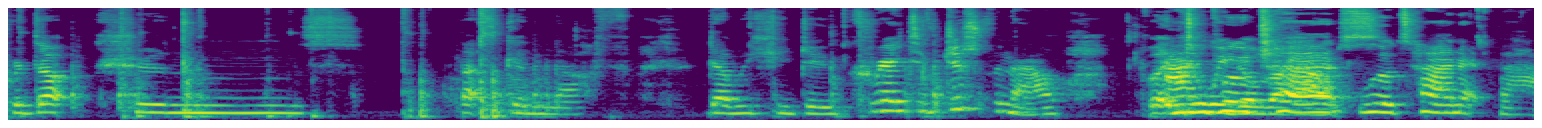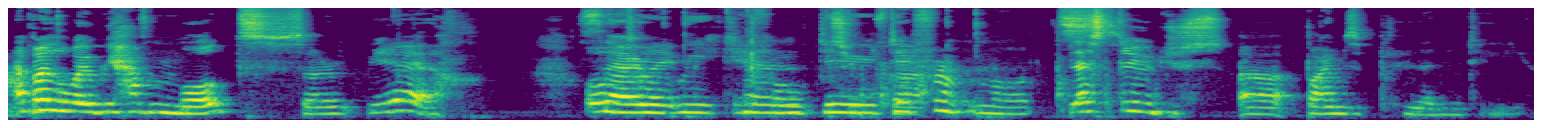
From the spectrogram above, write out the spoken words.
Productions. That's good enough. Then we should do creative just for now. But until And we we'll turn, we'll turn it back. And by the way, we have mods, so yeah. All So we can do different mods. Let's do just uh, Biomes O' Plenty,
